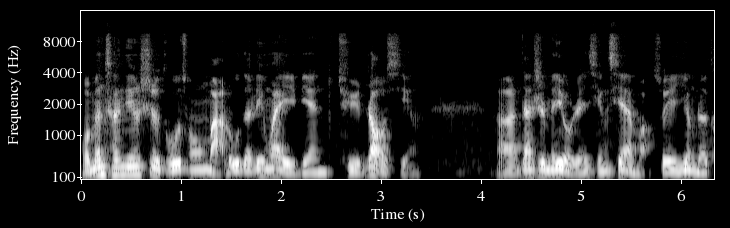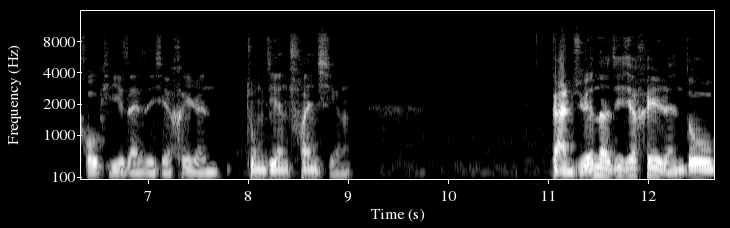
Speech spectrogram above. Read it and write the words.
我们曾经试图从马路的另外一边去绕行，啊，但是没有人行线嘛，所以硬着头皮在这些黑人中间穿行。感觉呢，这些黑人都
